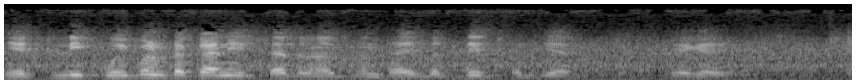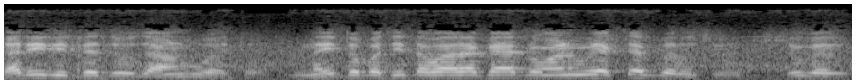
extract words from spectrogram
જેટલી કોઈ પણ પ્રકારની ઈચ્છા તમને ઉત્પન્ન થાય બધી જ ફરજિયાત? ખરી રીતે જો જાણવું હોય તો? નહીં તો પછી તમારા કયા પ્રમાણે હું એક્સેપ્ટ કરું છું. શું કહ્યું?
